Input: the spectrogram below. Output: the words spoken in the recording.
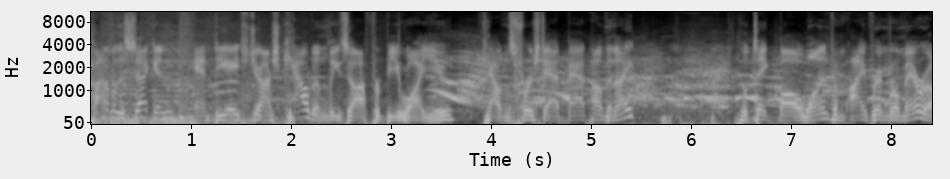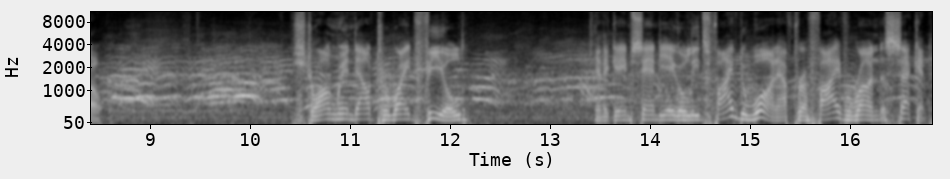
Bottom of the second, and DH Josh Cowden leads off for BYU. Cowden's first at bat of the night. He'll take ball one from Ivan Romero. Strong wind out to right field. In a game, San Diego leads 5 to 1 after a five run second.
